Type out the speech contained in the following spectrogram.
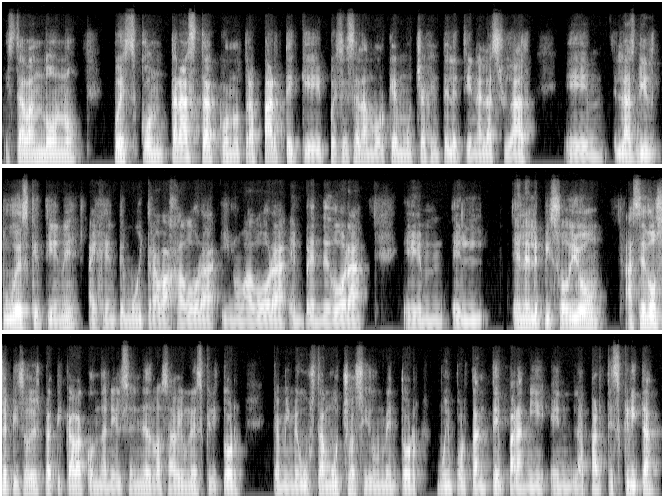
este abandono, pues contrasta con otra parte que pues es el amor que mucha gente le tiene a la ciudad, em, las virtudes que tiene. Hay gente muy trabajadora, innovadora, emprendedora. Em, el, en el episodio, hace dos episodios platicaba con Daniel Salinas Basabe, un escritor que a mí me gusta mucho, ha sido un mentor muy importante para mí en la parte escrita.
